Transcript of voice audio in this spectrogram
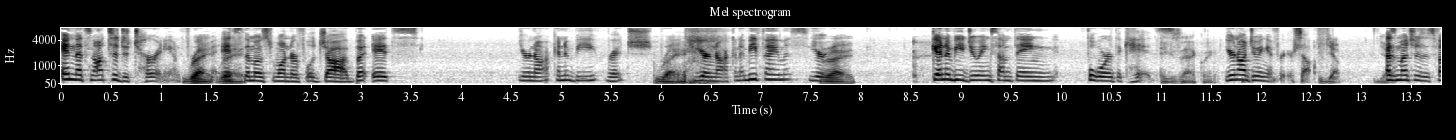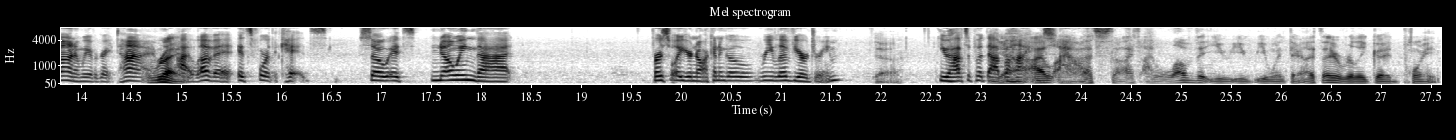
And that's not to deter anyone from Right, it. It's the most wonderful job, but it's you're not going to be rich. Right. You're not going to be famous. You're right. going to be doing something for the kids. Exactly. You're not doing it for yourself. Yep. Yep. as much as it's fun and we have a great time. Right. I love it. It's for the kids. So it's knowing that, first of all, you're not going to go relive your dream. Yeah. You have to put that yeah, I, behind. wow, that's I, I love that you, you you went there. That's a really good point.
